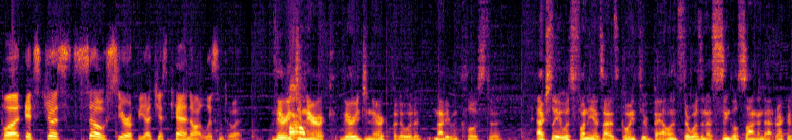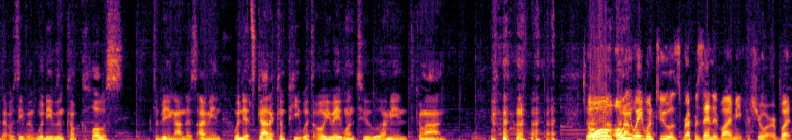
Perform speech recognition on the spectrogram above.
but it's just so syrupy. I just cannot listen to it. very Wow. generic, very generic, but it would have not even close to. Actually, it was funny as I was going through balance. There wasn't a single song on that record that was even would even come close to being on this. I mean, when it's got to compete with OU eight one two, I mean, come on. Oh, OU eight one two is represented by me for sure, but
